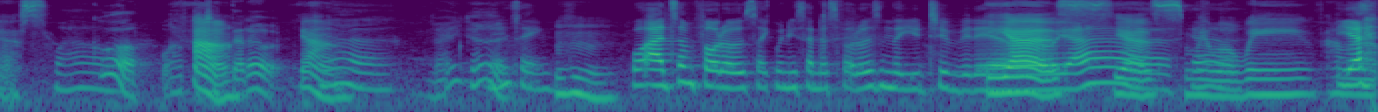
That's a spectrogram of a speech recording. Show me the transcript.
Yes. Wow. cool. We'll have to Yeah. check that out. Yeah. Yeah. Very good. Amazing. hmm We'll add some photos, like when you send us photos in the YouTube video. Yes. Yeah. Yes. My yeah. little wave. Hello. Yeah.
